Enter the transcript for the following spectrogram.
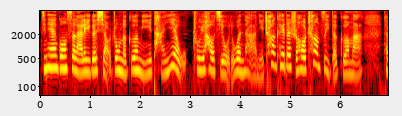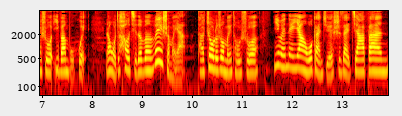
今天公司来了一个小众的歌迷谈业务，出于好奇，我就问他：“你唱 K 的时候唱自己的歌吗？”他说：“一般不会。”然后我就好奇的问：“为什么呀？”他皱了皱眉头说：“因为那样我感觉是在加班。”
